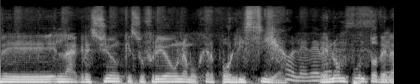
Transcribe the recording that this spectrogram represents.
de la agresión que sufrió una mujer policía Híjole, en un punto de la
